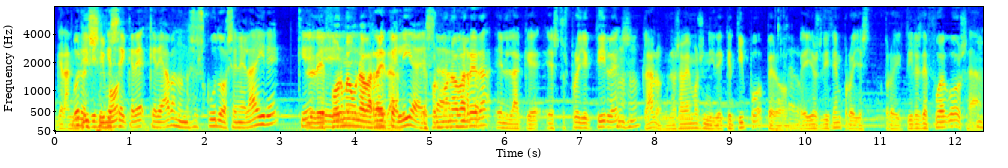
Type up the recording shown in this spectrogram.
Bueno, dice que grandísimo. se cre- creaban unos escudos en el aire que le eh, forma una barrera, repelía le forma una barrera en la que estos proyectiles, claro, no sabemos ni de qué tipo, pero Claro. ellos dicen proye- proyectiles de fuego, o sea,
